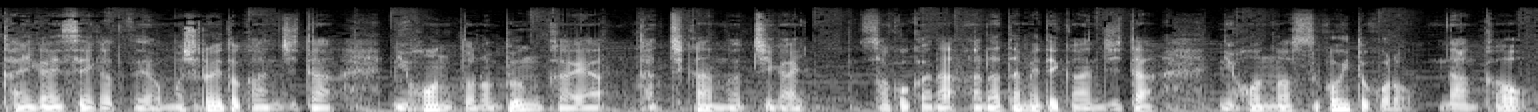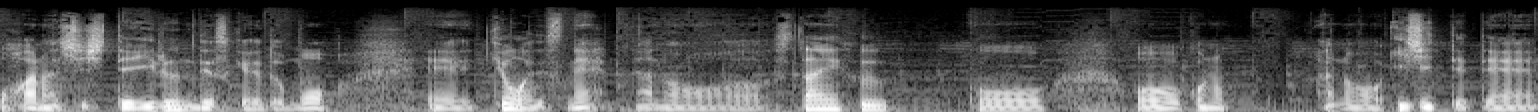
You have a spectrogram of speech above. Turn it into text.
海外生活で面白いと感じた日本との文化や価値観の違いそこから改めて感じた日本のすごいところなんかをお話ししているんですけれども、えー、今日はですねあのスタイフをこのあのいじってて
